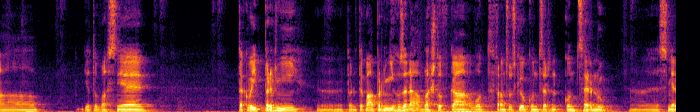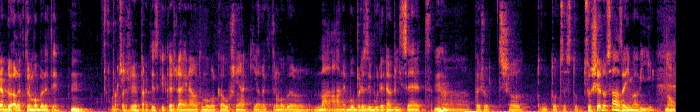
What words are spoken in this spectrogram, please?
A je to vlastně takový první, eh, taková první hozená vlaštovka od francouzského koncernu, koncernu směrem do elektromobility. Hmm. Protože prakticky každá jiná automobilka už nějaký elektromobil má nebo brzy bude nabízet hmm. a Peugeot šel touto cestou. Což je docela zajímavý, no.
